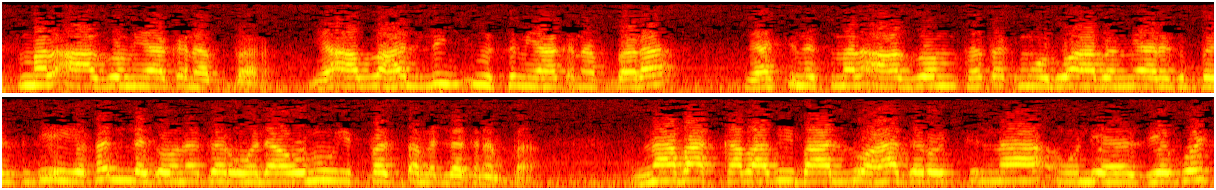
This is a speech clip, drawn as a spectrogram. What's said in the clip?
እስመል አዞም ያቅ ነበር። የአላህን ልዩ ስም ያቅ ነበረ። ያችን እስመል አዞም ተጠቅሞ ዱዓ በሚያደርግበት ጊዜ የፈለገው ነገር ወደ አሁኑ ይፈጸምለት ነበር። እና በአካባቢ ባሉ ሀገሮችና ዜጎች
